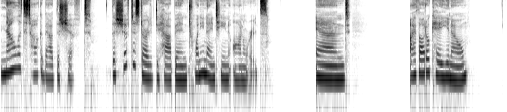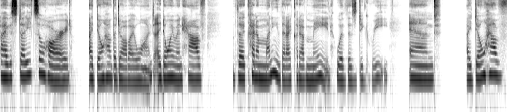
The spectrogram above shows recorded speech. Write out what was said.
Now let's talk about the shift. The shift has started to happen 2019 onwards. And I thought, okay, you know, I've studied so hard. I don't have the job I want. I don't even have the kind of money that I could have made with this degree. And I don't have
